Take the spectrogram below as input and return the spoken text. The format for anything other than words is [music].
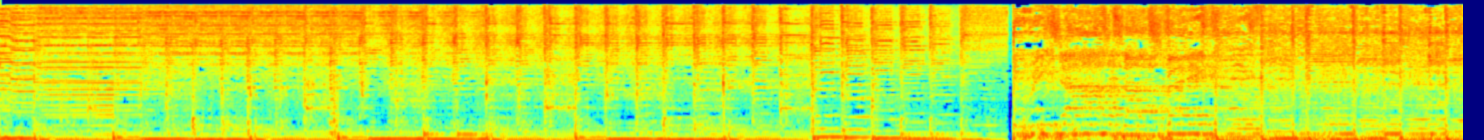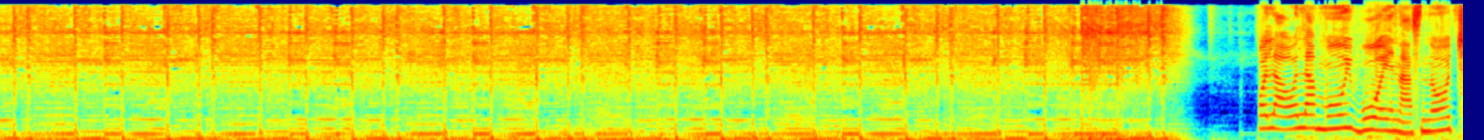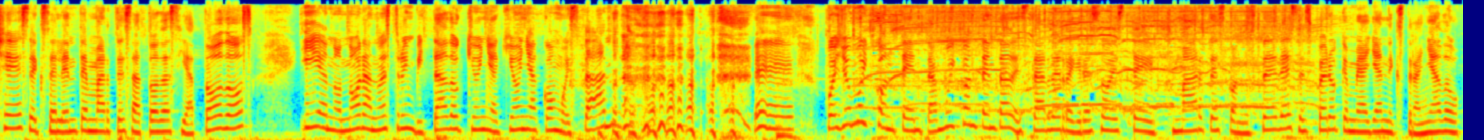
Hola, hola, muy buenas noches, excelente martes a todas y a todos. Y en honor a nuestro invitado, Kioña Kioña, ¿cómo están? [laughs] [laughs] Eh, pues yo muy contenta, muy contenta de estar de regreso este martes con ustedes. Espero que me hayan extrañado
